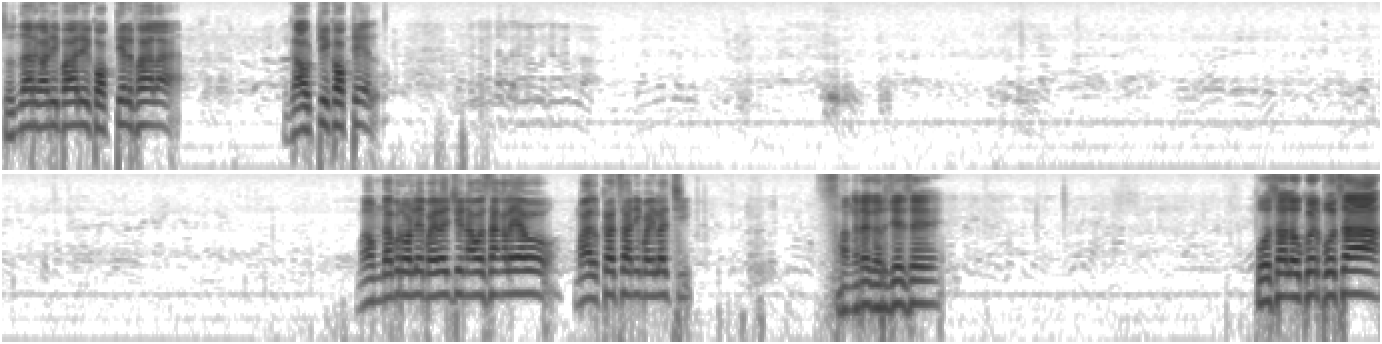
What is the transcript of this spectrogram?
सुंदर गाडी पाहिली कॉकटेल पाहिला. गावठी कॉकटेल ममदापूरवाले बैलांची नावं सांगायला यावं? मालकाचं आणि बैलाची. सांगणं गरजेचं आहे. पोचा लवकर पोचा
